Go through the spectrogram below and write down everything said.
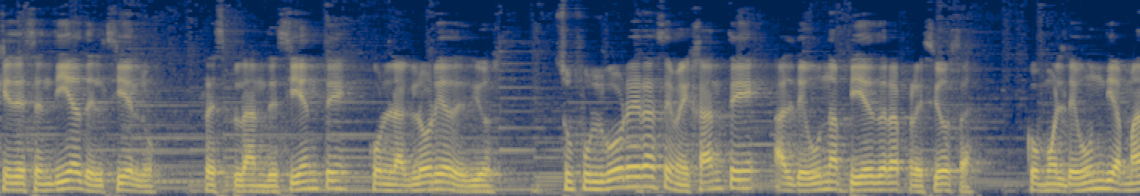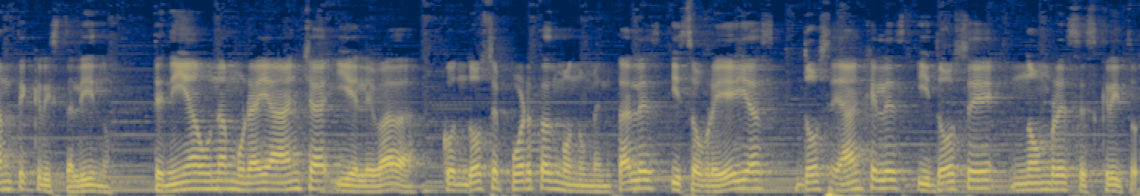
que descendía del cielo, resplandeciente con la gloria de Dios. Su fulgor era semejante al de una piedra preciosa, como el de un diamante cristalino Tenía una muralla ancha y elevada, con doce puertas monumentales y sobre ellas doce ángeles y doce nombres escritos,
